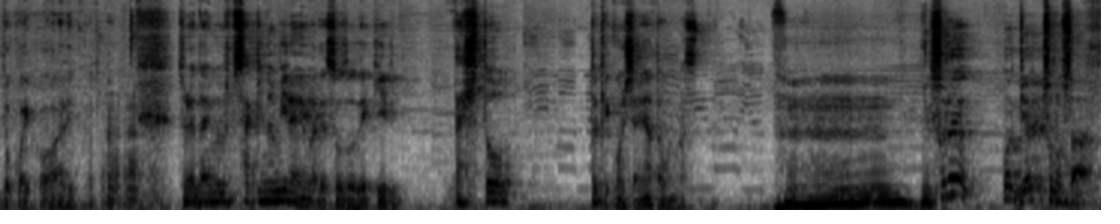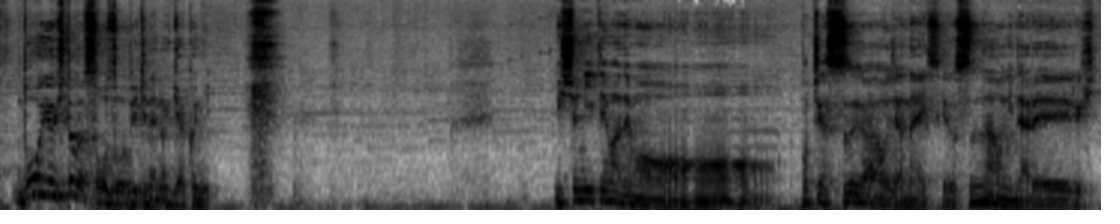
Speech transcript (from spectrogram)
どこ行こうあれ行こうとか、うんうんそれはだいぶ先の未来まで想像できた人と結婚したいなと思います。うん。でそれは逆そのさどういう人が想像できないの逆に？一緒にいてまあでもこっちが素顔じゃないですけど素直になれる人、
